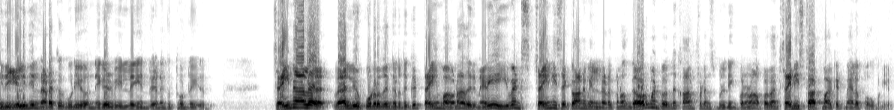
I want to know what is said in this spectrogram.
இது எளிதில் நடக்கக்கூடிய ஒரு நிகழ்வு இல்லை என்று எனக்கு தோன்றுகிறது. சைனாவில் வேல்யூ கூடுறதுங்கிறதுக்கு டைம் ஆகணும். அதுக்கு நிறைய ஈவெண்ட்ஸ் சைனீஸ் எக்கானமியில் நடக்கணும். கவர்மெண்ட் வந்து கான்ஃபிடன்ஸ் பில்டிங் பண்ணணும். அப்போ தான் சைனீஸ் ஸ்டாக் மார்க்கெட் மேலே போக முடியும்.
